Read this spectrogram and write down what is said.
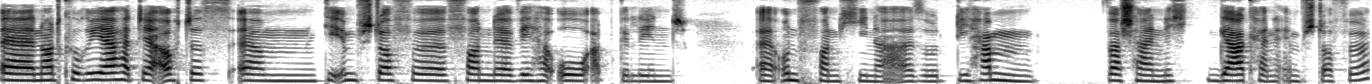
Äh, Nordkorea hat ja auch das, ähm, die Impfstoffe von der WHO abgelehnt äh, und von China. Also die haben wahrscheinlich gar keine Impfstoffe.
